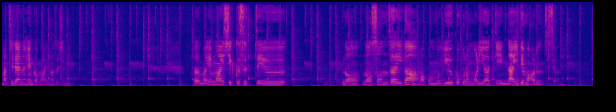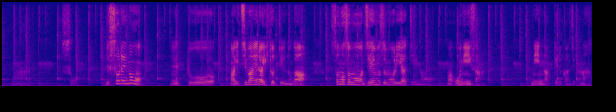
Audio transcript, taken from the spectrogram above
まあ時代の変化もありますしね。ただまあ MI6 っていうのの存在が、まあ、この夕刻のモリアーティ内でもあるんですよね。うん、そう。で、それの、えっと、まあ、一番偉い人っていうのが、そもそもジェームズ・モリアーティの、まあ、お兄さんになってる感じかな。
